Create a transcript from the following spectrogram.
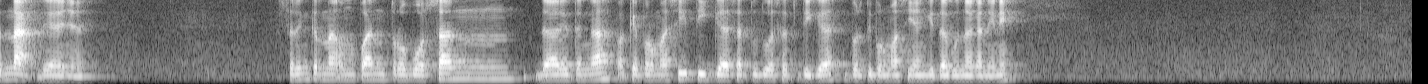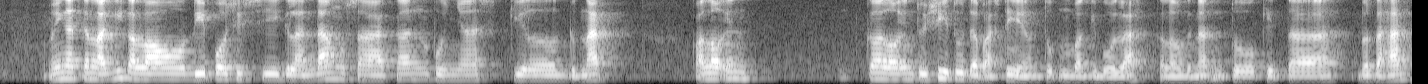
kena dianya sering kena umpan terobosan dari tengah pakai formasi 3-1-2-1-3 seperti formasi yang kita gunakan ini. Mengingatkan lagi kalau di posisi gelandang usahakan punya skill genat. Kalau in kalau intuisi itu udah pasti ya untuk membagi bola. Kalau genat untuk kita bertahan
